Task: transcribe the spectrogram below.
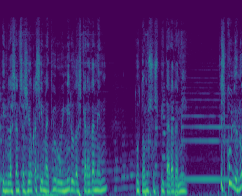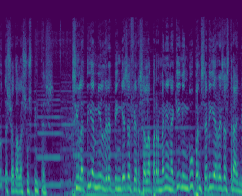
Tinc la sensació que si m'aturo i miro descaradament, tothom sospitarà de mi. És collonut, això de les sospites. Si la tia Mildred vingués a fer-se la permanent aquí, ningú pensaria res estrany.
